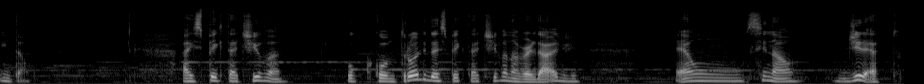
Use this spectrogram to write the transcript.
Então, a expectativa, o controle da expectativa, na verdade, é um sinal direto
